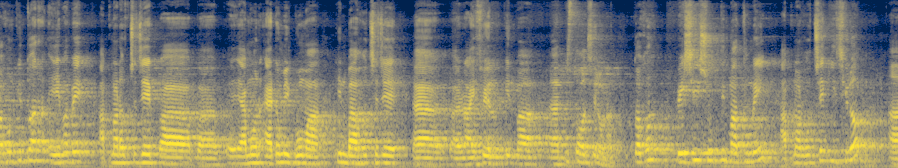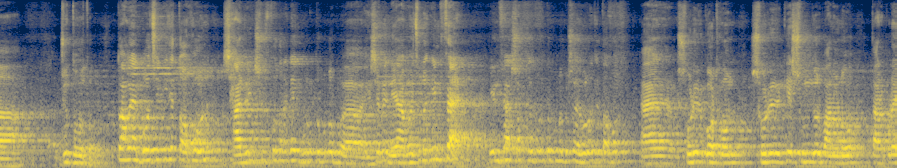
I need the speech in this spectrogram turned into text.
তখন কিন্তু আর এইভাবে আপনার হচ্ছে যে এমন অ্যাটমিক বোমা কিংবা হচ্ছে যে রাইফেল কিংবা পিস্তল ছিল না। তখন পেশি শক্তির মাধ্যমেই আপনার হচ্ছে কি ছিল? যুদ্ধ হতো। তো আমি বলছি কি যে তখন শারীরিক সুস্থতাকে গুরুত্বপূর্ণ হিসেবে নেওয়া হয়েছিল। ইনফ্যাক্ট ইনফ্যাক্ট সবচেয়ে গুরুত্বপূর্ণ বিষয় হলো যে তখন শরীর গঠন, শরীরকে সুন্দর বানানো, তারপরে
